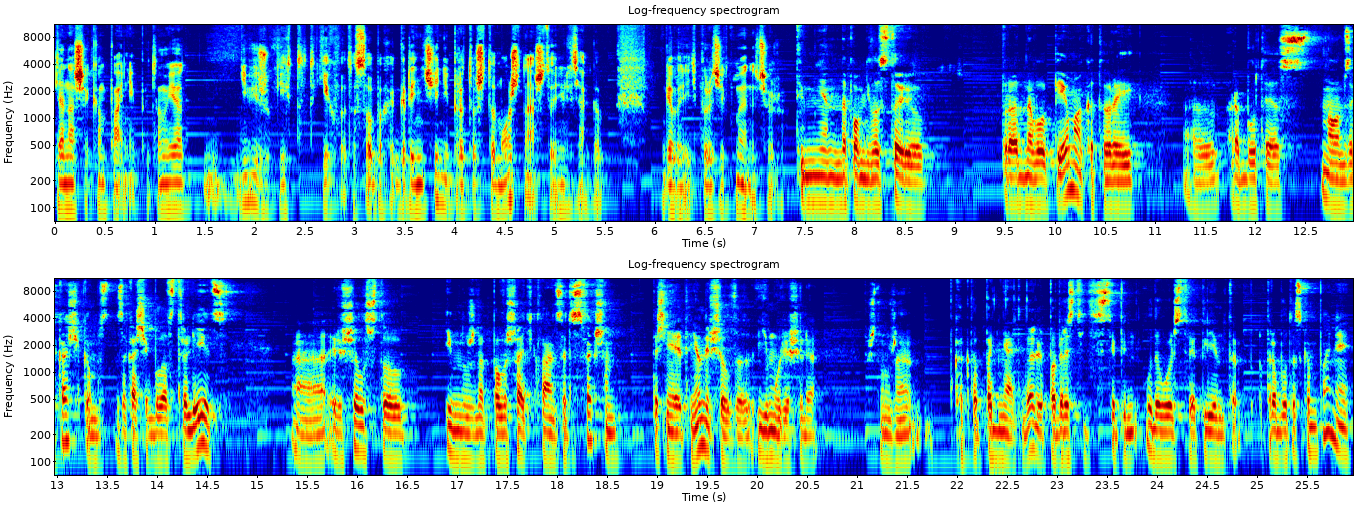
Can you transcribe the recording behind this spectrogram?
для нашей компании. Поэтому я не вижу каких-то таких вот особых ограничений про то, что можно, а что нельзя говорить project менеджеру. Ты мне напомнил историю про одного пема, который, работая с новым заказчиком, заказчик был австралиец, э, решил, что им нужно повышать client satisfaction. Точнее, это не он решил, ему решили – что нужно как-то поднять, да, или подрастить степень удовольствия клиента от работы с компанией,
